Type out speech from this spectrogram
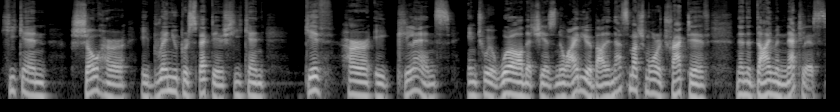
he can show her a brand new perspective. He can give her a glance into a world that she has no idea about. And that's much more attractive than the diamond necklace.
